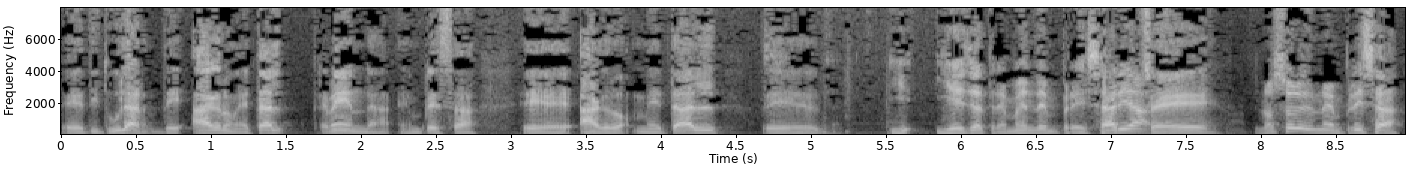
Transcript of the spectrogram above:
eh, titular de Agrometal, tremenda empresa eh, Agrometal. eh, Y, y ella, tremenda empresaria, sí, no solo de una empresa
